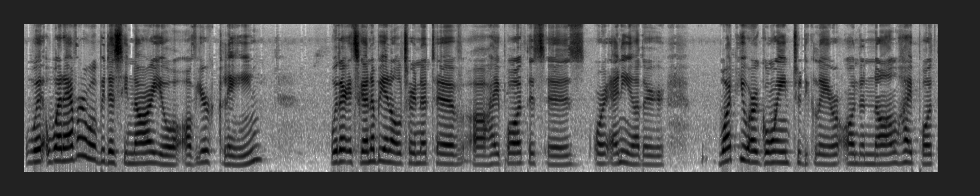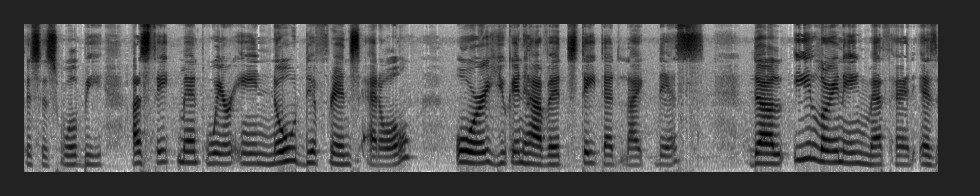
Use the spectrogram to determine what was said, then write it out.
whatever will be the scenario of your claim, whether it's going to be an alternative uh, hypothesis or any other, what you are going to declare on the null hypothesis will be a statement wherein no difference at all, or you can have it stated like this. The e-learning method is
